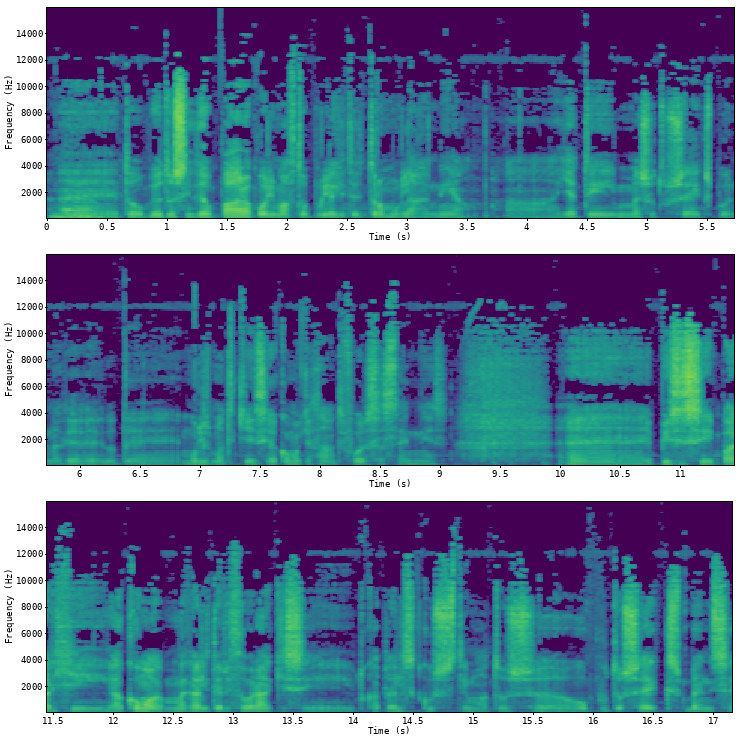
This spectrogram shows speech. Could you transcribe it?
Ναι. Ε, το οποίο το συνδέω πάρα πολύ με αυτό που λέγεται τρομουλαγνία. Α, γιατί μέσω του σεξ μπορεί να διαδίδονται μολυσματικές ή ακόμα και θανατηφόρες ασθένειες. Ε, επίσης υπάρχει ακόμα μεγαλύτερη θωράκιση του καπιταλιστικού συστήματος ε, όπου το σεξ μπαίνει σε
